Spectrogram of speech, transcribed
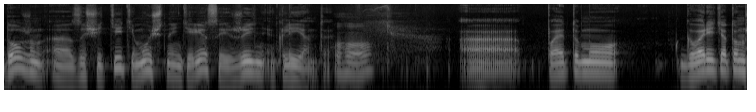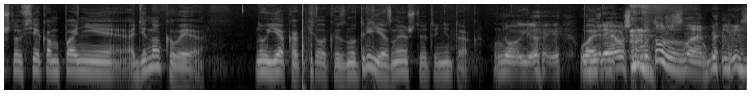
должен э, защитить имущественные интересы и жизнь клиента. Угу. А, Поэтому говорить о том, что все компании одинаковые, ну, я как человек изнутри, я знаю, что это не так. Ну, я, я уверяю что мы тоже знаем, люди,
